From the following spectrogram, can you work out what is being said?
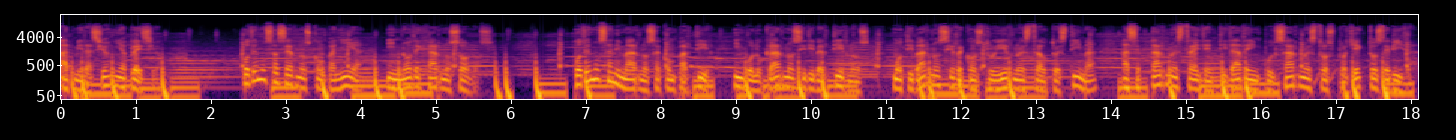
admiración y aprecio. Podemos hacernos compañía y no dejarnos solos. Podemos animarnos a compartir, involucrarnos y divertirnos, motivarnos y reconstruir nuestra autoestima, aceptar nuestra identidad e impulsar nuestros proyectos de vida.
